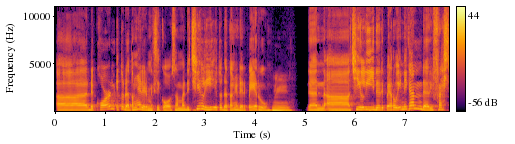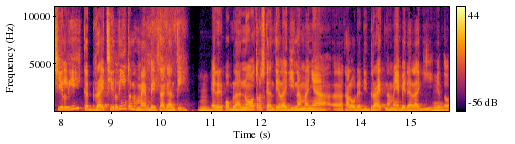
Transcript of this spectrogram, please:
uh, the corn itu datangnya dari Meksiko, sama the chili itu datangnya dari Peru. Hmm. Dan uh, chili dari Peru ini kan dari fresh chili ke dry chili itu namanya bisa ganti. Hmm. Kayak dari poblano terus ganti lagi namanya uh, kalau udah di dried namanya beda lagi gitu.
